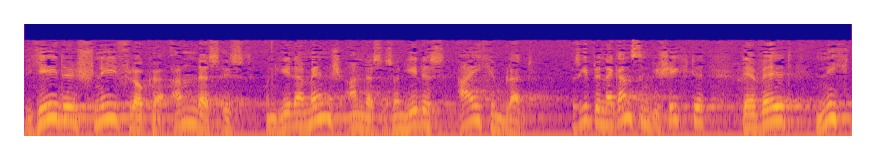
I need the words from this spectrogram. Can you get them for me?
jede Schneeflocke anders ist und jeder Mensch anders ist und jedes Eichenblatt, es gibt in der ganzen Geschichte der Welt nicht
